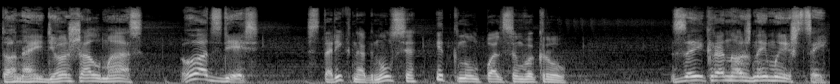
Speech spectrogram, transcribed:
то найдешь алмаз. Вот здесь». Старик нагнулся и ткнул пальцем в икру. «За икроножной мышцей.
